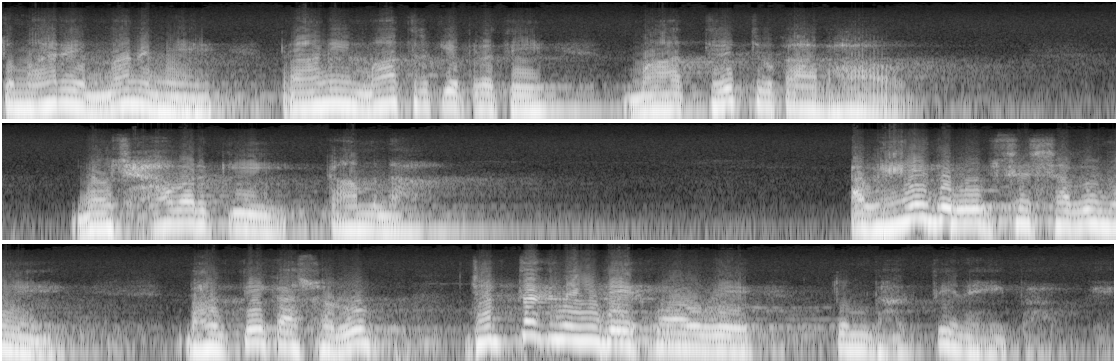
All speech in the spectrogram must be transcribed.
तुम्हारे मन में प्राणी मात्र के प्रति मातृत्व का भाव, नौछावर की कामना, अभेद रूप से सब में भक्ति का स्वरूप जब तक नहीं देख पाओगे, तुम भक्ति नहीं पाओगे।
